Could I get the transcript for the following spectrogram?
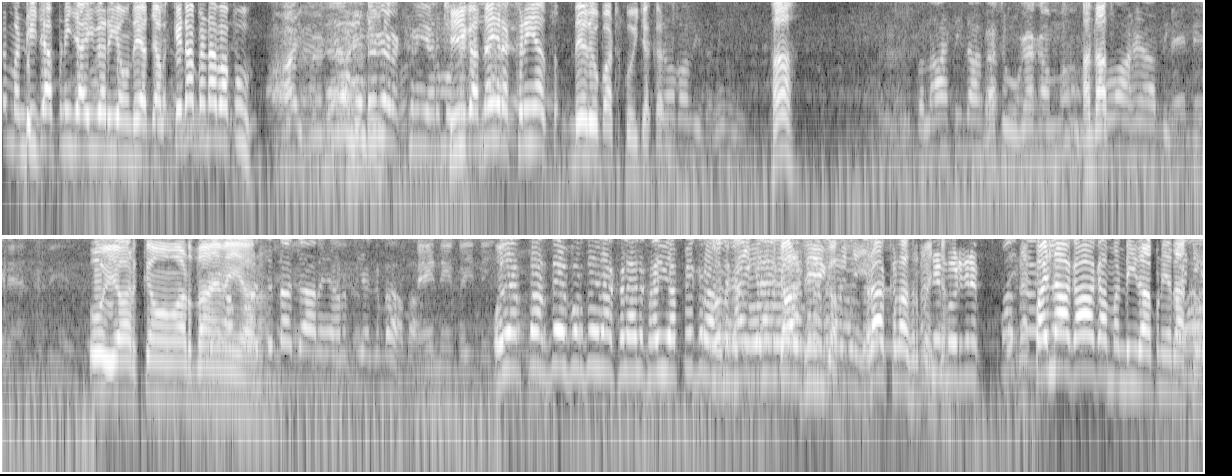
ਮੰਡੀ 'ਚ ਆਪਣੀ ਜਾਈ ਵਾਰੀ ਆਉਂਦੇ ਆ ਚੱਲ ਕਿਹੜਾ ਪਿੰਡ ਆ ਬਾਪੂ? ਆਈ ਪਿੰਡ ਇਹ ਮੁੰਡੇ ਨੇ ਰੱਖਣੀ ਯਾਰ ਠੀਕ ਆ ਨਹੀਂ ਰੱਖਣੀ ਆ ਸ- ਦੇ ਦਿਓ ਪੱਠ ਕੋਈ ਚੱਕਰ ਨਹੀਂ। ਹਾਂ। ਬਲਾਸਟ ਹੀ ਦੱਸਦਾ। ਬਸ ਹੋ ਗਿਆ ਕੰਮ। ਹਾਂ ਦੱਸ। 16000 ਦੀ। ਓ ਯਾਰ ਕਿਉਂ ਅੜਦਾ ਐਵੇਂ ਯਾਰ? ਸਿੱਧਾ 4000 ਰੁਪਇਆ ਕਢਾਦਾ ਓ ਯਾਰ ਧਰਦੇ ਫਰਦੇ ਰੱਖ ਲੈ ਲਿਖਾਈ ਆਪੇ ਕਰਾ ਦੇ। ਲਿਖਾਈ ਚੱਲ ਠੀਕ ਆ ਰੱਖ ਲੈ ਸਰਪੰਚ। ਪਹਿਲਾ ਗਾਹਕ ਆ ਮੰਡੀ ਦਾ ਆਪਣੇ ਰੱਖ ਲੈ।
